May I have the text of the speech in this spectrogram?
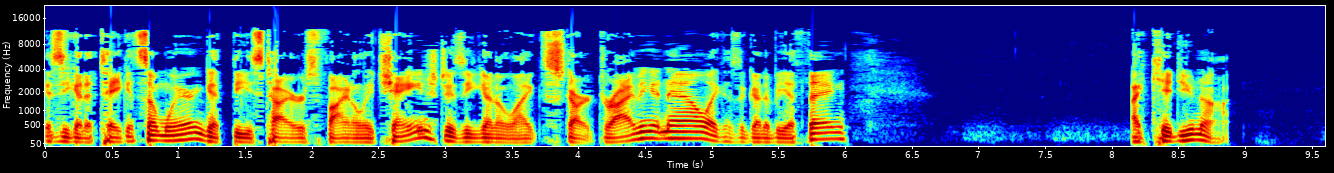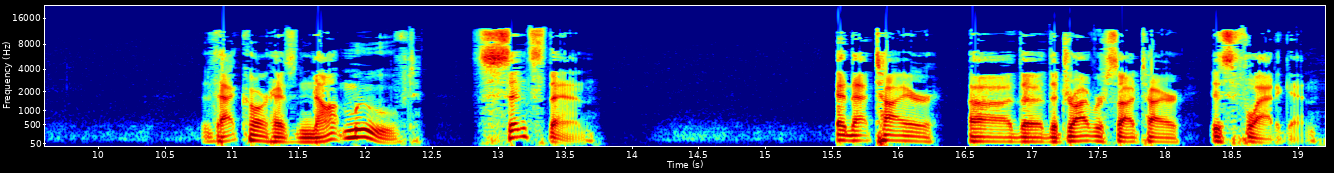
is he going to take it somewhere and get these tires finally changed? Is he going to like start driving it now? Like, is it going to be a thing? I kid you not. That car has not moved since then. And that tire, uh, the, the driver's side tire is flat again.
